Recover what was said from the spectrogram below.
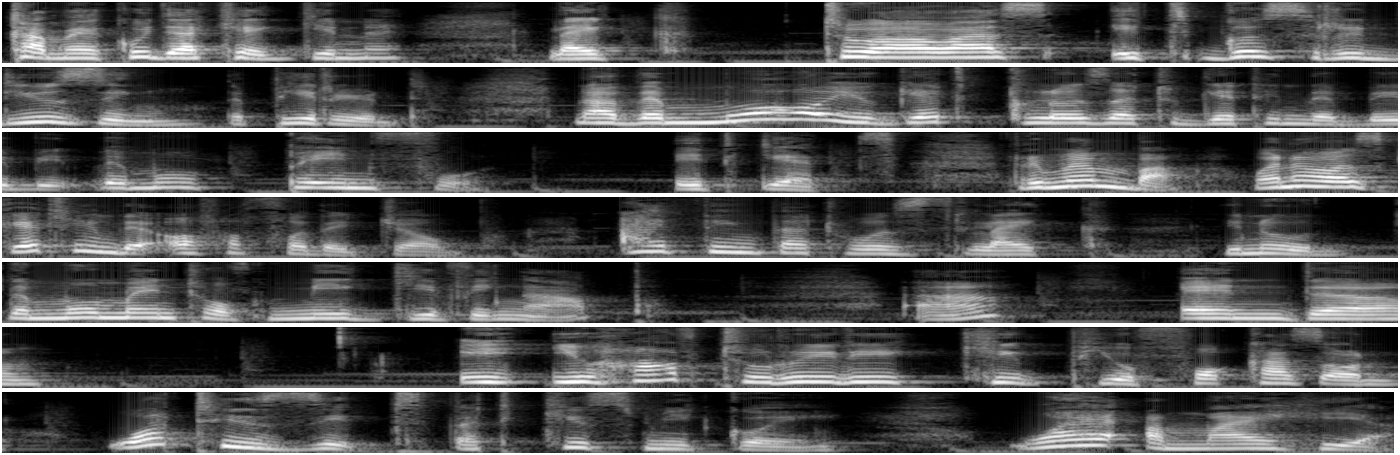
kamekuja kegine like two hours it goes reducing the period. Now the more you get closer to getting the baby the more painful it gets. Remember when i was getting the offer for the job i think that was like you know the moment of me giving up uh, and um, it, you have to really keep your focus on what is it that keeps me going? Why am i here?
